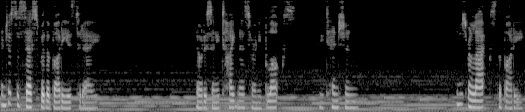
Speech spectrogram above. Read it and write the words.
And just assess where the body is today. Notice any tightness or any blocks, any tension and just relax the body.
